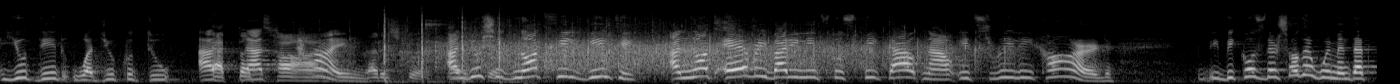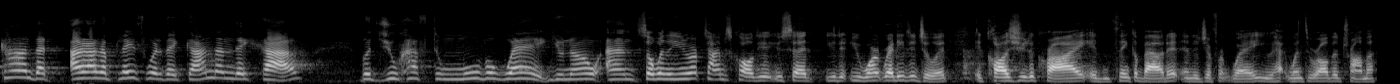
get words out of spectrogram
you did what you could do at, At that time. time. That is true. And That you true. should not feel guilty. And not everybody needs to speak out now. It's really hard. Because there's other women that can, that are at a place where they can and they have, but you have to move away, you know, and So when the New York Times called you, you said you, di- you weren't ready to do it. It caused you to cry and think about it in a different way. You ha- went through all the trauma.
